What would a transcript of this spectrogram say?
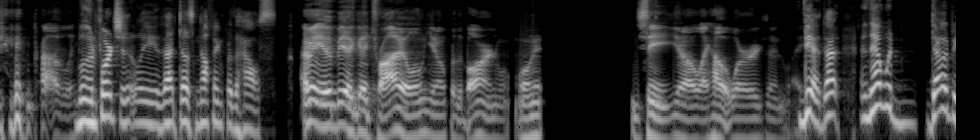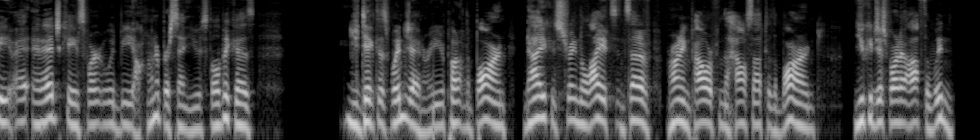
probably. Well, unfortunately, that does nothing for the house. I mean, it would be a good trial, you know, for the barn, won't it? See, you know, like how it works and like Yeah, that and that would that would be an edge case where it would be hundred percent useful because you take this wind generator, you put it in the barn. Now you can string the lights instead of running power from the house out to the barn. You could just run it off the wind.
